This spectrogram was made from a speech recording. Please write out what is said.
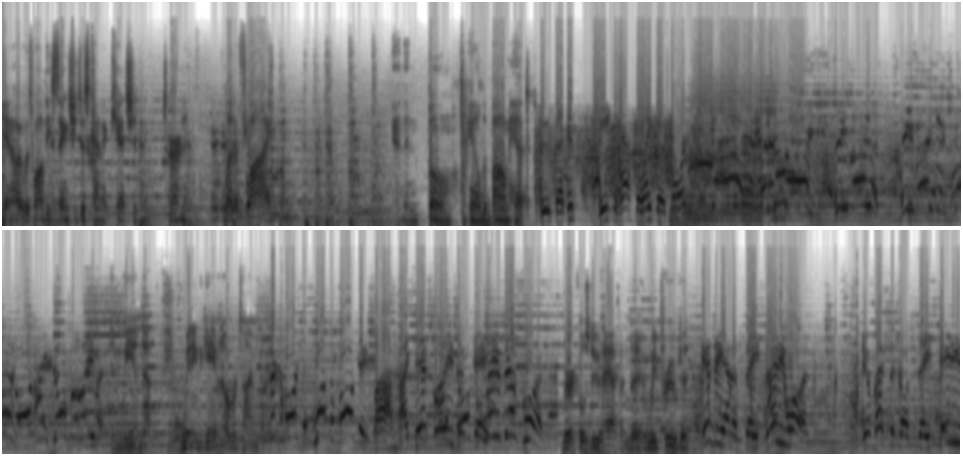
you know, it was one of these things you just kind of catch it and turn and let it fly. And then boom, you know, the bomb hit. Two seconds. Heaton half the length of the court. He made it! He made this shot! I don't believe it! And we end up winning the game in overtime. Sycamores have won the ball game, Bob. I can't believe this game. believe this one. Miracles do happen, and we proved it. Indiana State 91. New Mexico State 89.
